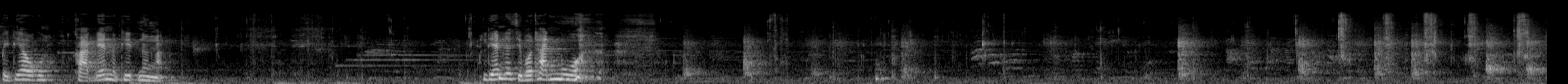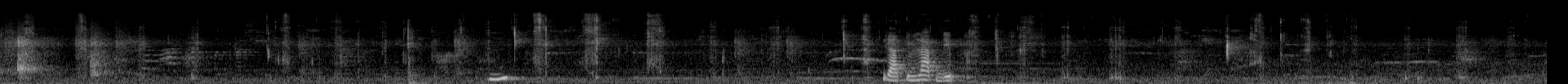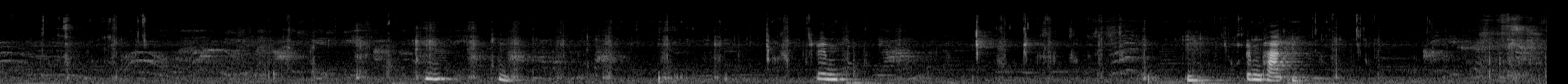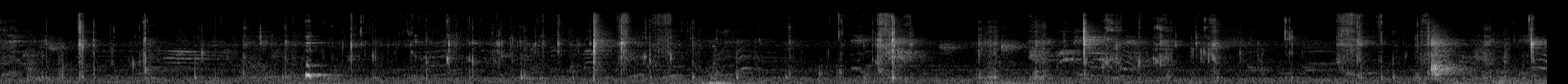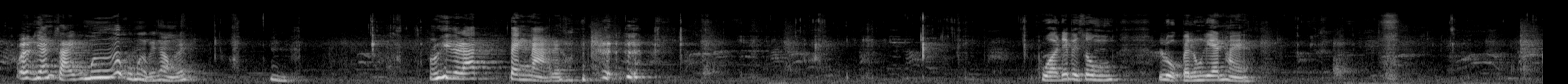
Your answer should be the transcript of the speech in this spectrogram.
ไปเที่ยวก็ขาดเรียนอาทิตย์หนึ่งอะเรียนกับสิบทันมัว อยากกินลาบดิบอิ่มอิ่มพัก สายกูมือกูมือไปน่องเลยอืมบางทีเวลาแต่งหน้าเลยผัวได้ไปส่งลูกไปโรงเรียนให้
